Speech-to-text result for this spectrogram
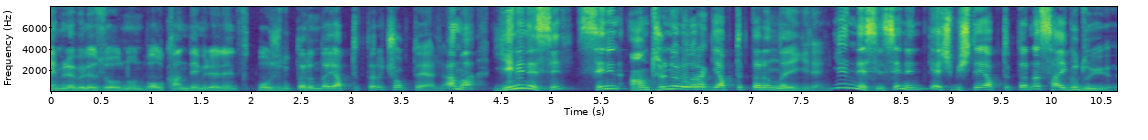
Emre Belözoğlu'nun, Volkan Demirel'in futbolculuklarında yaptıkları çok değerli. Ama yeni nesil senin antrenör olarak yaptıklarınla ilgileniyor. Yeni nesil senin geçmişte yaptıklarına saygı duyuyor.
